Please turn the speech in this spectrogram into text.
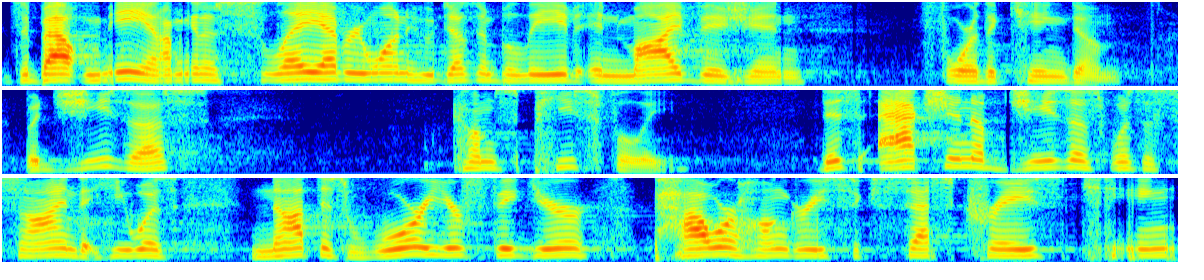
It's about me, and I'm going to slay everyone who doesn't believe in my vision for the kingdom. But Jesus comes peacefully. This action of Jesus was a sign that he was not this warrior figure, power hungry, success crazed king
